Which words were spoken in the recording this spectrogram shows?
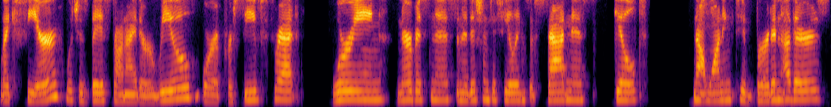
like fear, which is based on either a real or a perceived threat, worrying, nervousness, in addition to feelings of sadness, guilt, not wanting to burden others.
